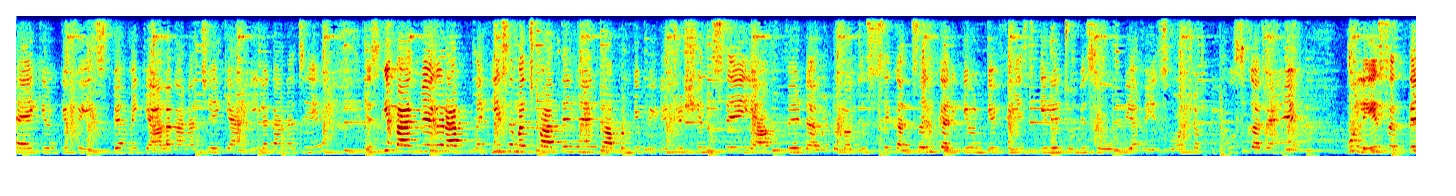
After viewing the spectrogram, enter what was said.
है कि उनके फेस पे हमें क्या लगाना चाहिए, क्या नहीं लगाना चाहिए। इसके बाद भी अगर आप नहीं समझ पाते हैं तो आप उनके पीडिट्रिशियन से या फिर डर्मेटो डर्मेटोलॉजिस्ट से कंसल्ट करके उनके फेस के लिए जो भी सोप या फेस वॉश आप यूज़ कर रहे हैं, वो ले सकते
